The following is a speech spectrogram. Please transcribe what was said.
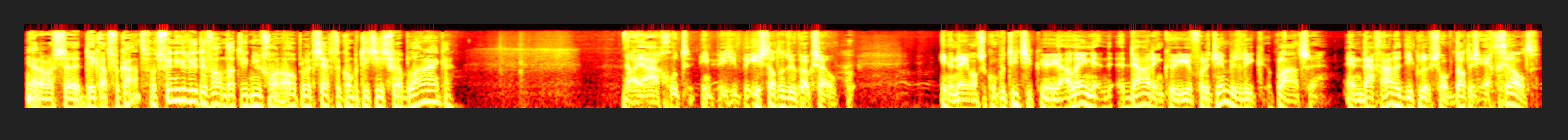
Ja, dat was uh, Dick Advocaat. Wat vinden jullie ervan dat hij nu gewoon openlijk zegt... de competitie is veel belangrijker? Nou ja, goed, in principe is dat natuurlijk ook zo. In de Nederlandse competitie kun je alleen... daarin kun je voor de Champions League plaatsen. En daar gaat het die clubs om. Dat is echt geld.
